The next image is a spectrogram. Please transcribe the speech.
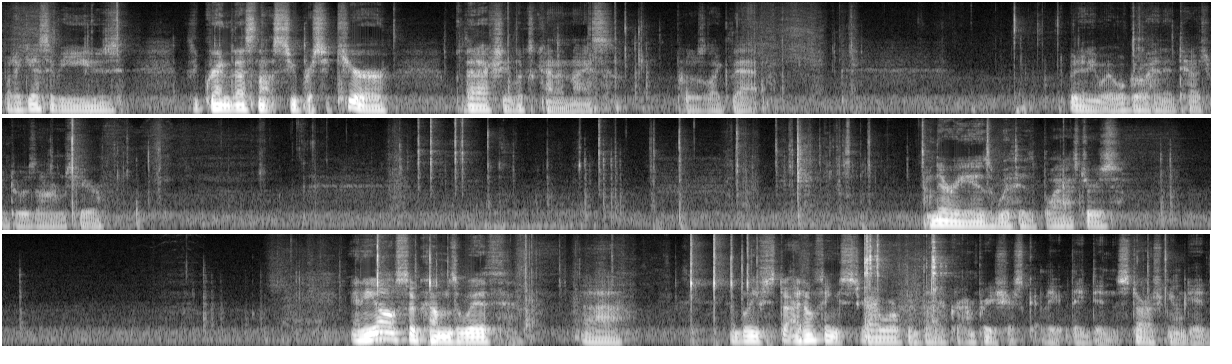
But I guess if you use, granted that's not super secure, but that actually looks kind of nice, pose like that. But anyway, we'll go ahead and attach him to his arms here. And there he is with his blasters. And he also comes with, uh, I believe, Star, I don't think Skywarp and Thundercraft, I'm pretty sure Sky, they, they didn't, Starscream did.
